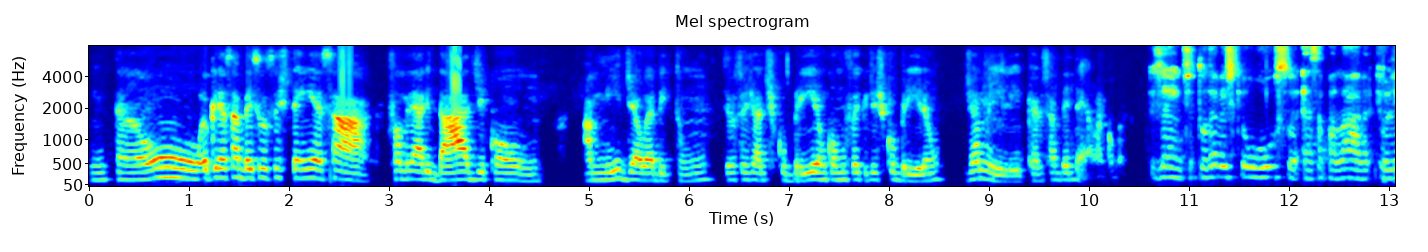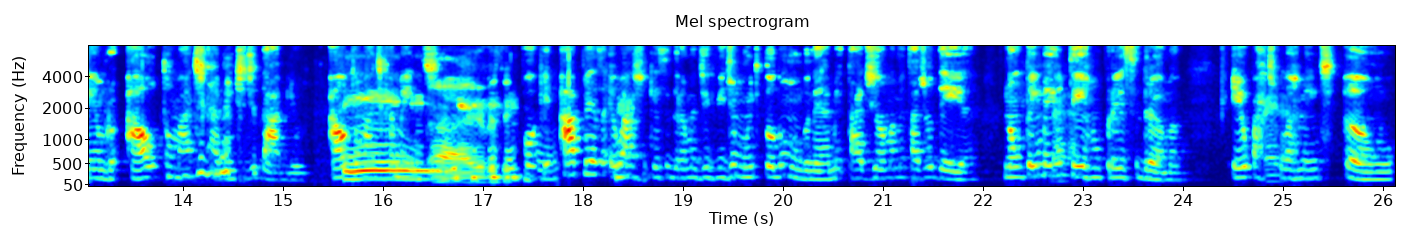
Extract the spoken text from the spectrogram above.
Então, eu queria saber se vocês têm essa familiaridade com a mídia webtoon, se vocês já descobriram, como foi que descobriram, Jamile, quero saber dela agora. Gente, toda vez que eu ouço essa palavra, eu lembro automaticamente de W. Automaticamente. Ah, Porque apesar, eu acho que esse drama divide muito todo mundo, né? A metade ama, a metade odeia. Não tem meio termo para esse drama. Eu particularmente é. amo.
